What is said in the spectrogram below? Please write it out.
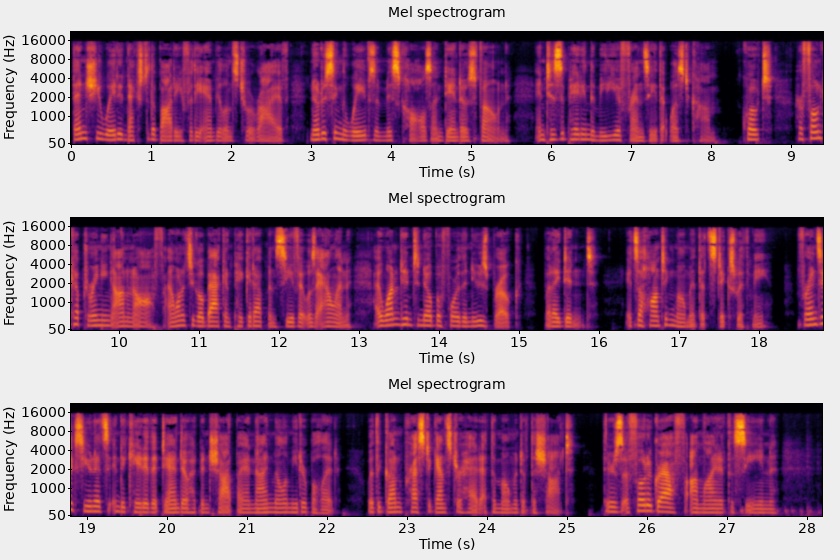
Then she waited next to the body for the ambulance to arrive, noticing the waves of missed calls on Dando's phone, anticipating the media frenzy that was to come. Quote, her phone kept ringing on and off. I wanted to go back and pick it up and see if it was Alan. I wanted him to know before the news broke but I didn't. It's a haunting moment that sticks with me. Forensics units indicated that Dando had been shot by a 9mm bullet, with the gun pressed against her head at the moment of the shot. There's a photograph online of the scene.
